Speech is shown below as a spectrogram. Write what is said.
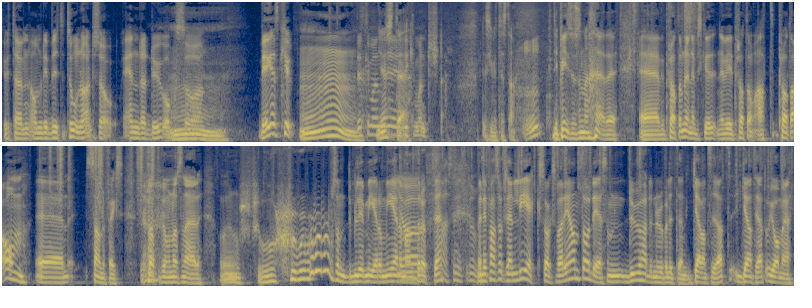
Utan om det byter tonart så ändrar du också. Det är ganska kul. Mm. Det, ska man, Just det. det kan man testa. Det ska vi testa. Mm. Det finns ju sådana här, eh, vi pratade om det när vi, skulle, när vi pratade om att prata om eh, sound effects. Så pratade vi om någon sån här som det blev mer och mer när Ja, man drar upp det. Men det fanns också en leksaksvariant av det som du hade när du var liten, garanterat, garanterat och jag med.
